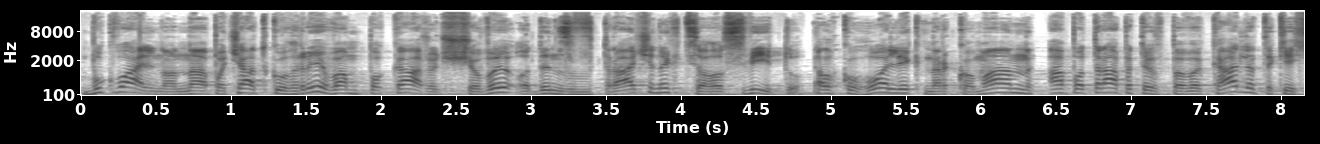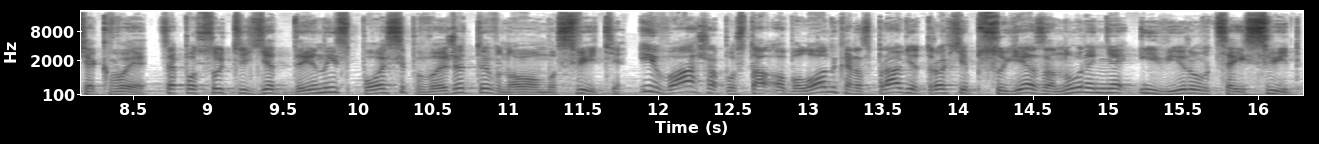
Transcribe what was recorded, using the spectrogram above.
Буквально на початку гри вам покажуть, що ви один з втрачених цього світу: алкоголік, наркоман. А потрапити в ПВК для таких як ви, це по суті єдиний спосіб вижити в новому світі. І ваша пуста оболонка насправді трохи псує занурення і віру в цей світ.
